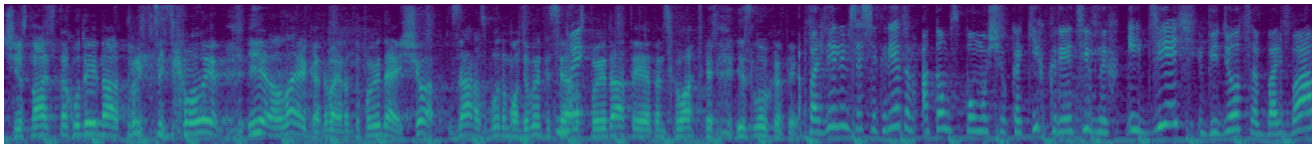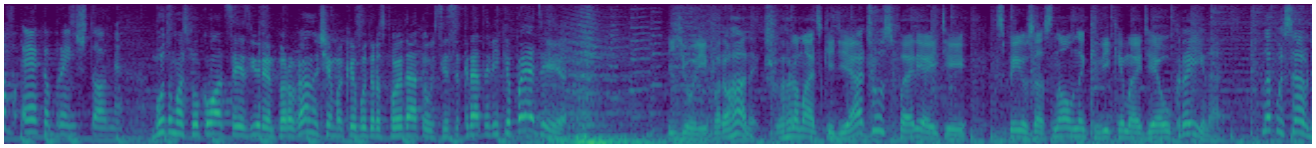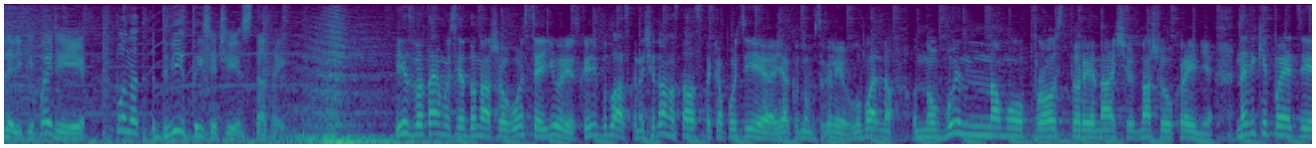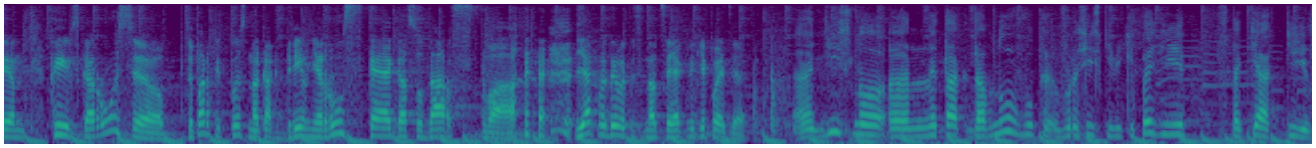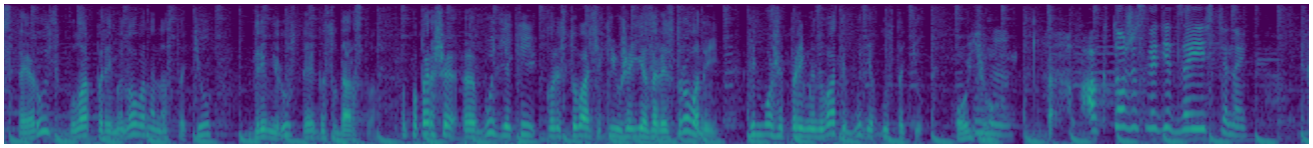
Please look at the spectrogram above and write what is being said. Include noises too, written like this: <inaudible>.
16 година 30 хвилин. І Лайка, давай доповідай, що зараз будемо дивитися, Ми- розповідати, танцювати і слухати. Поделимся секретом о том, с помощью каких креативных идей ведется борьба в эко-брейншторме. Будемо спілкуватися із Юрієм Пироганичем, який буде розповідати усі секрети Вікіпедії. Юрій Пироганич, громадський діяч у сфері IT, співзасновник Вікімедія Україна. Написав для Вікіпедії понад дві тисячі статей. І звертаємося до нашого гостя Юрій. Скажіть, будь ласка, нещодавно сталася така подія, як ну взагалі в глобально новинному просторі нашої нашої України. На Вікіпедії Київська Русь тепер підписана як древньоруське государство. <laughs> Як ви дивитеся на це? Як Вікіпедія? Е, Дійсно, е, не так давно в, російській Вікіпедії стаття Київська Русь була перейменована на статтю Древньоруське государство. Ну, по-перше, е, будь-який користувач, який вже є зареєстрований, він може перейменувати будь-яку статтю. Ой, йо. А кто же следит за истиной?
